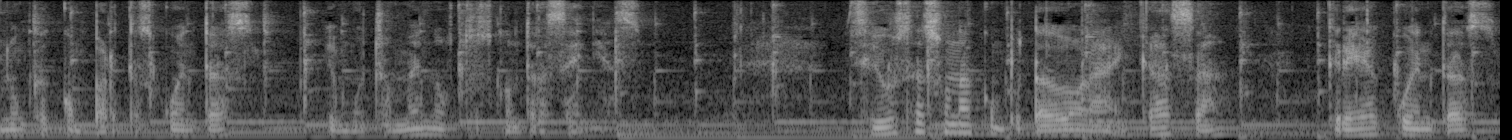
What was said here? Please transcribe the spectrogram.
Nunca compartas cuentas y mucho menos tus contraseñas. Si usas una computadora en casa, crea cuentas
